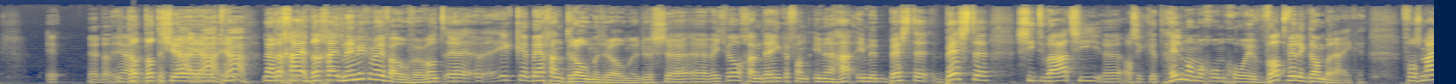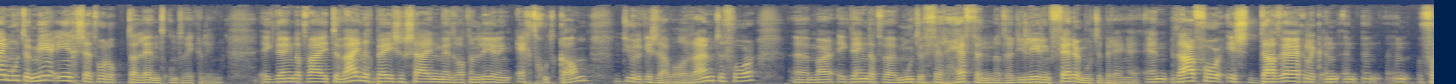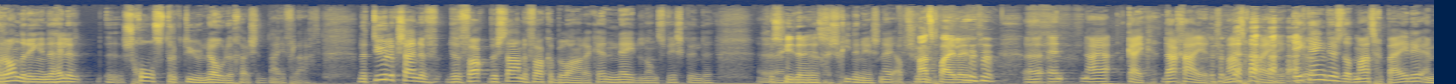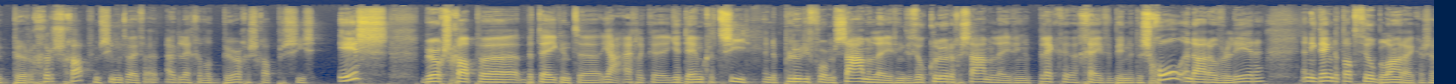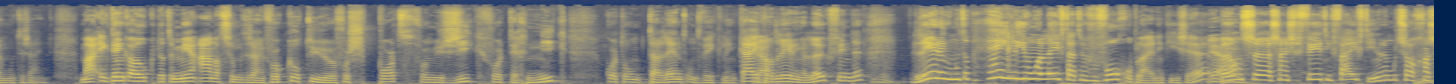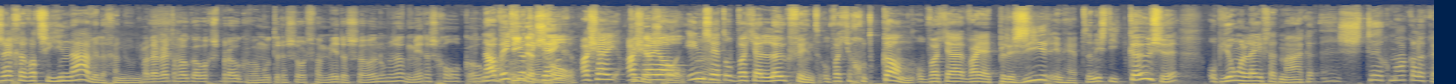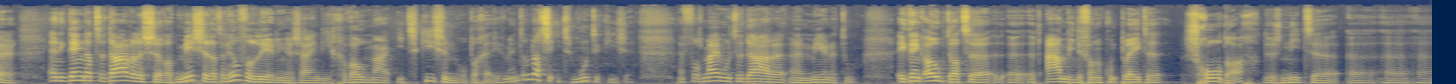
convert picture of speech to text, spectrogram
Ja, dat, ja. Dat, dat is je... Ja, ja, toen- ja. Nou, dan, ga, dan ga, neem ik hem even over. Want eh, ik ben gaan dromen, dromen. Dus eh, eh, weet je wel, gaan denken van in, een in de beste, beste situatie, eh, als ik het helemaal mag omgooien, wat wil ik dan bereiken? Volgens mij moet er meer ingezet worden op talentontwikkeling. Ik denk dat wij te weinig bezig zijn met wat een leerling echt goed kan. Natuurlijk is daar wel ruimte voor. eh, maar ik denk dat we moeten verheffen, dat we die leerling verder moeten brengen. En daarvoor is daadwerkelijk een, een, een, een verandering in de hele eh, schoolstructuur nodig, als je het mij vraagt. Natuurlijk zijn de, de vak, bestaande vakken belangrijk. Hè? Nederlands, wiskunde, eh, Geschiedenis. geschiedenis, nee, absoluut. Maatschappijleer. Eh, en nou ja, kijk, daar ga je dus. Maatschappijleer. ik denk dus dat maatschappijleer en burgerschap... Misschien moeten we even uitleggen wat burgerschap precies is. Burgerschap eh, betekent eh, ja, eigenlijk eh, je democratie en de pluriforme samenleving... de veelkleurige samenleving een plek geven binnen de school... en daarover leren. En ik denk dat dat veel belangrijker zou moeten zijn. Maar ik denk ook dat er meer aandacht zou moeten zijn voor cultuur... voor sport, voor muziek, voor techniek... Kortom, talentontwikkeling. Kijken Ja. wat leerlingen leuk vinden. Leerlingen moeten op hele jonge leeftijd een vervolgopleiding kiezen. Hè? Ja. Bij ons eh, zijn ze 14, 15 en dan moeten ze al gaan zeggen wat ze hierna willen gaan doen. Maar daar werd toch ook over gesproken. We moeten een soort van middenschool, noemen ze dat? Middenschool komen? Nou, weet je wat ik denk? Als jij, als jij al inzet op wat jij leuk vindt, op wat je goed kan, op wat jij, waar jij plezier in hebt, dan is die keuze op jonge leeftijd maken een stuk makkelijker. En ik denk dat we daar wel eens eh, wat missen, dat er heel veel leerlingen zijn die gewoon maar iets kiezen op een gegeven moment, omdat ze iets moeten kiezen. En volgens mij moeten we daar eh, eh, meer naartoe. Ik denk ook dat eh, eh, het aanbieden van een complete schooldag, dus niet eh, eh, eh, eh,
